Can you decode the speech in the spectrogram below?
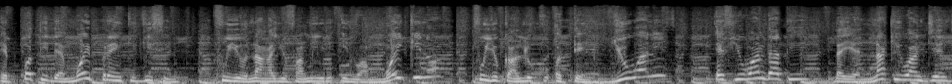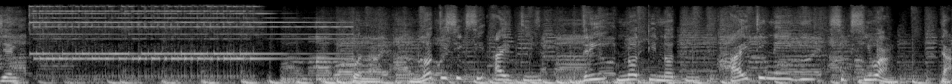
e poti den moi prenki gisi fu you nanga you family in wa moi kino, fu you kan luku o ten you wani. If you want dati, da ye naki wan jen jen kona noti 60 IT 3 noti noti IT negi 61. Ta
